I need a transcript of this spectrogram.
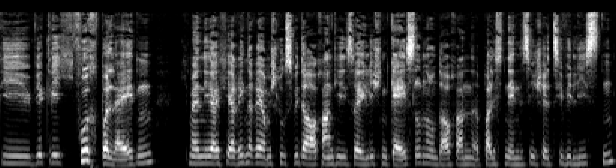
die wirklich furchtbar leiden. Ich meine, ich erinnere am Schluss wieder auch an die israelischen Geiseln und auch an palästinensische Zivilisten.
